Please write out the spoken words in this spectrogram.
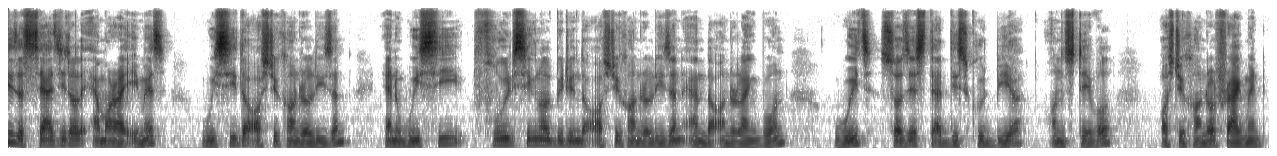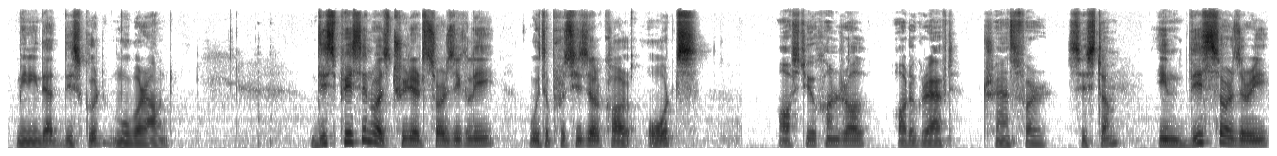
is a sagittal MRI image. We see the osteochondral lesion and we see fluid signal between the osteochondral lesion and the underlying bone which suggests that this could be a unstable osteochondral fragment meaning that this could move around. This patient was treated surgically with a procedure called OATS, osteochondral autograft transfer system. In this surgery,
